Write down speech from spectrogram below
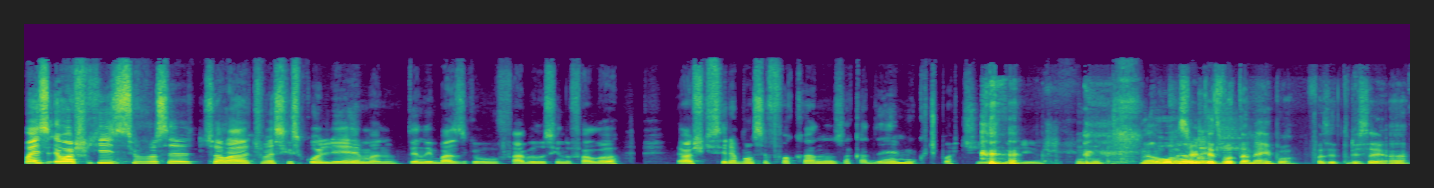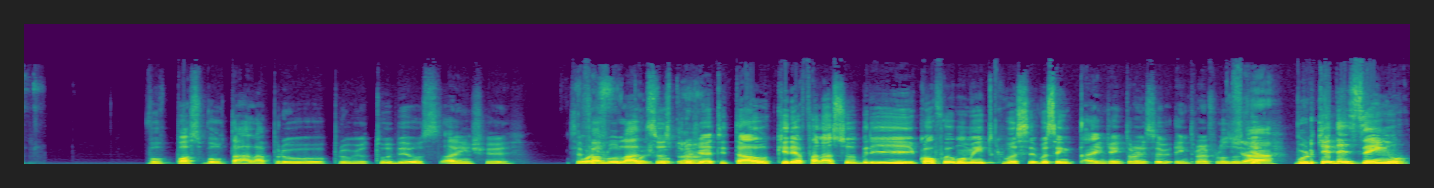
Mas eu acho que se você, sei lá, tivesse que escolher, mano, tendo em base do que o Fábio Lucindo falou, eu acho que seria bom você focar nos acadêmicos, tipo artigo, livro. Uhum. Não, Ô, com certeza Hamlet. vou também, pô. Fazer tudo isso aí. Ah, vou- posso voltar lá pro, pro YouTube ou a gente. Você Pode, falou lá dos seus voltar. projetos e tal. Queria falar sobre qual foi o momento que você. você a gente já entrou, nisso, entrou na filosofia. Já. Por que desenho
